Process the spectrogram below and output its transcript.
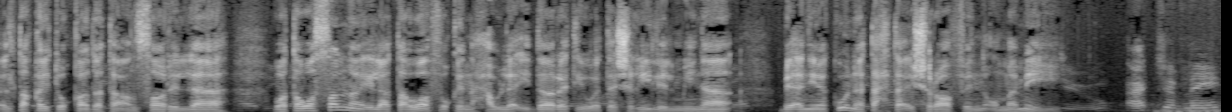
التقيت قادة أنصار الله وتوصلنا إلى توافق حول إدارة وتشغيل الميناء بأن يكون تحت إشراف أممي. Actively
